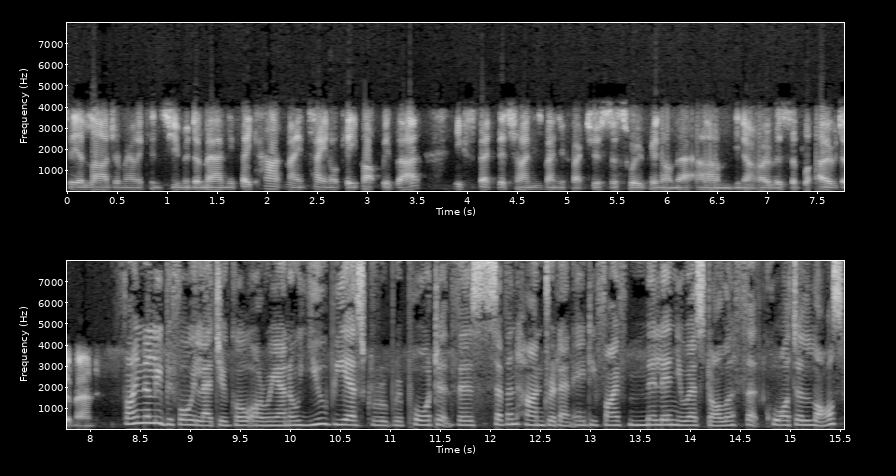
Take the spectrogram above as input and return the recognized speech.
see a large amount of consumer demand. If they can't maintain or keep up with that, expect the Chinese manufacturers to swoop in on that, um, you know, over supply, over demand. Finally, before we let you go, Oriano, UBS Group reported this 785 million US dollar third quarter loss.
